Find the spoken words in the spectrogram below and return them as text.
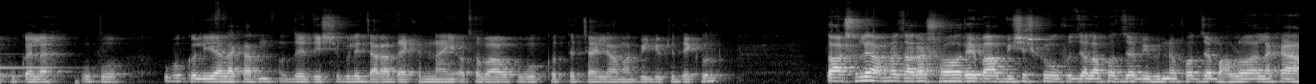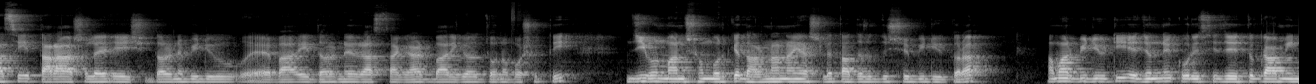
উপকূলা, উপ, উপকূলীয় এলাকার যে দৃশ্যগুলি যারা দেখেন নাই অথবা উপভোগ করতে চাইলে আমার ভিডিওটি দেখুন। তো আসলে আমরা যারা শহরে বা বিশেষ করে উপজেলা পর্যায়ে, বিভিন্ন পর্যায়ে ভালো এলাকা আছি, তারা আসলে এই ধরনের ভিডিও বা এই ধরনের রাস্তাঘাট, বাড়িঘর, জনবসতি, জীবন মান সম্পর্কে ধারণা নাই আসলে তাদের উদ্দেশ্যে ভিডিও করা। আমার ভিডিওটি এই জন্যে করেছি যেহেতু গ্রামীণ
